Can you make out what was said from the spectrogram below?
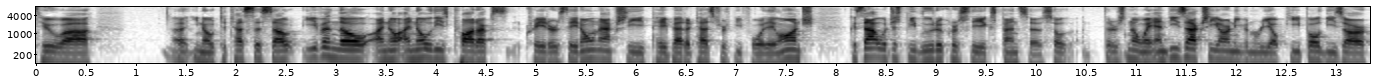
to, uh, uh, you know, to test this out. Even though I know I know these products creators, they don't actually pay beta testers before they launch because that would just be ludicrously expensive. So there's no way. And these actually aren't even real people. These are,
